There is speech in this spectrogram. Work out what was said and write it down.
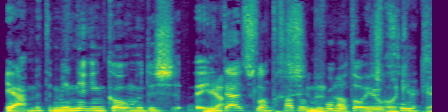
ja, met een minder inkomen. Dus in Ja, Duitsland gaat het bijvoorbeeld al heel goed.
